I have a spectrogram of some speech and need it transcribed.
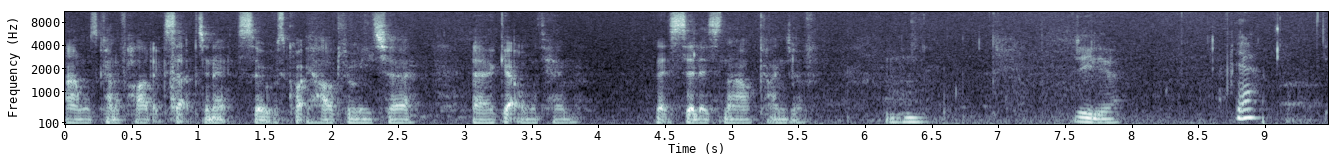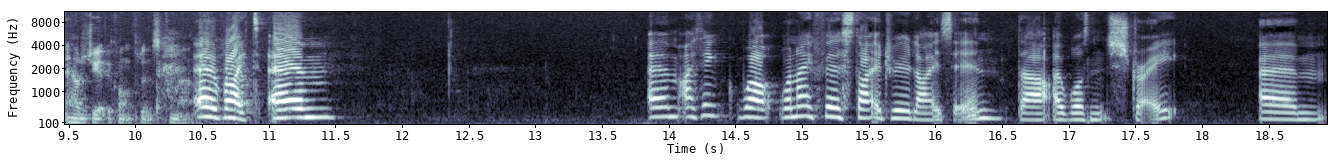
and was kind of hard accepting it, so it was quite hard for me to uh, get on with him. And it still is now, kind of. Delia. Yeah. How did you get the confidence to come out? Oh right. Um. Um, I think well, when I first started realizing that I wasn't straight, um,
